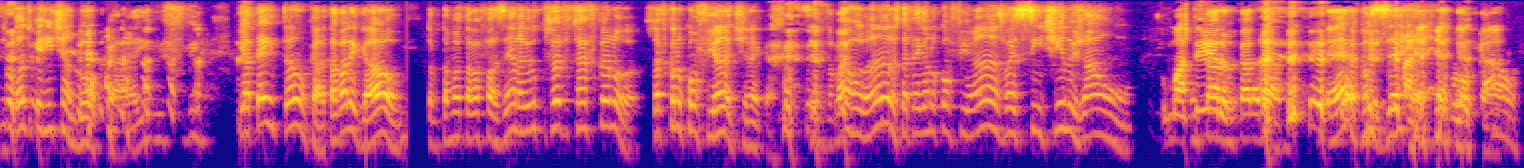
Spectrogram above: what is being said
de tanto que a gente andou, cara. E, e, e até então, cara, tava legal. Tava, tava fazendo, aí você vai, você vai, ficando, você vai ficando confiante, né, cara? Você vai rolando, você tá pegando confiança, vai se sentindo já um, o Mateiro. Um cara, um cara da... É, pois é. Local.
